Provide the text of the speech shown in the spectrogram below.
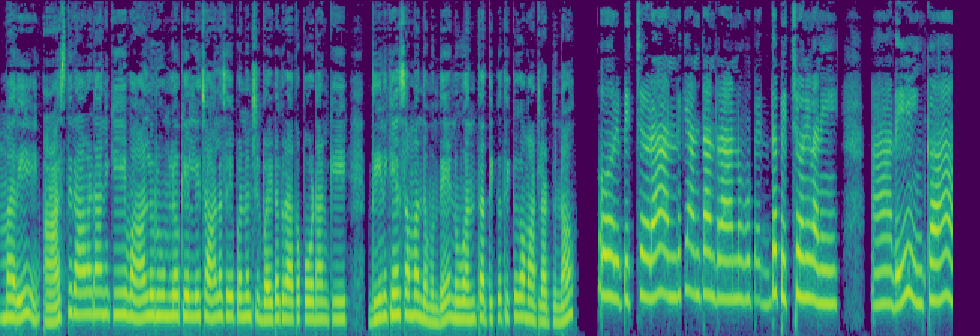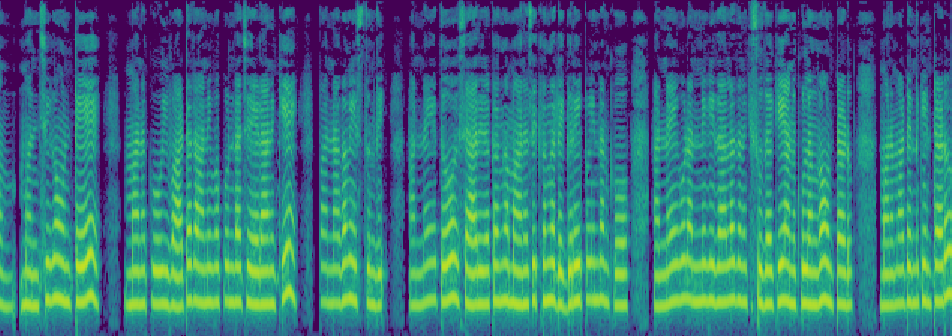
మరి ఆస్తి రావడానికి వాళ్ళు రూమ్లోకి వెళ్ళి చాలాసేపటి నుంచి బయటకు రాకపోవడానికి దీనికేం సంబంధం ఉందే? నువ్వంతా తిక్క తిక్కగా మాట్లాడుతున్నావు. ఓరి పిచ్చోడా అందుకే అంటానురా నువ్వు పెద్ద పిచ్చోనివని. అది ఇంకా మంచిగా ఉంటే మనకు ఈ వాట రానివ్వకుండా చేయడానికి పన్నాగం వేస్తుంది. అన్నయ్యతో శారీరకంగా మానసికంగా దగ్గరైపోయింది అనుకో అన్నయ్య కూడా అన్ని విధాలా దానికి సుధకి అనుకూలంగా ఉంటాడు. మన మాట ఎందుకు వింటాడు?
